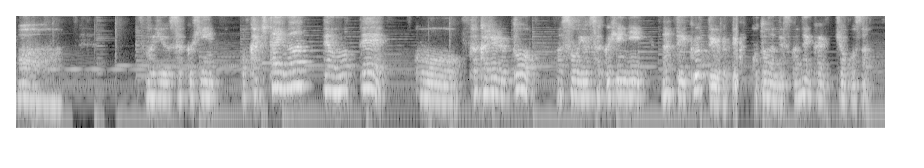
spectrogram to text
ああ、そういう作品を描きたいなって思って、こう、書かれると、まあ、そういう作品になっていくっていうことなんですかね、京子さん。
